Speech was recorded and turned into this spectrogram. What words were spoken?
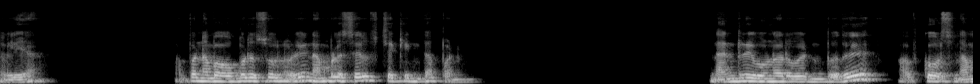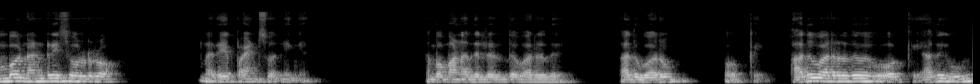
இல்லையா? அப்போ நம்ம ஒவ்வொரு சூழ்நிலையும் நம்மள செல்ஃப் செக்கிங் தான் பண்ணணும். நன்றி உணர்வு என்பது அஃப்கோர்ஸ் நம்ம நன்றி சொல்கிறோம் நிறைய பாயிண்ட் சொன்னீங்க. நம்ம மனதிலிருந்து வருது. அது வரும். ஓகே அது வர்றது ஓகே அது உங்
